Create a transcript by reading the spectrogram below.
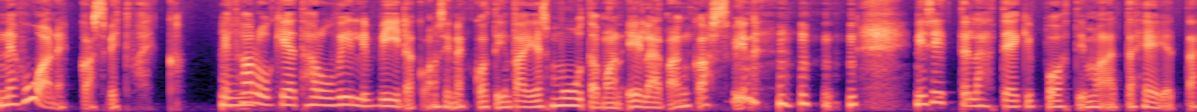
ne huonekasvit vaikka. Mm. Että haluukin, että haluaa villin viidakon sinne kotiin tai edes muutaman elävän kasvin. niin sitten lähteekin pohtimaan, että hei, että,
